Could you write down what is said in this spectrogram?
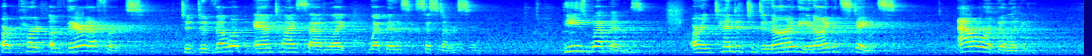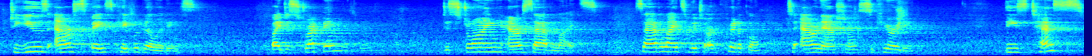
are part of their efforts to develop anti-satellite weapons systems. These weapons are intended to deny the United States our ability to use our space capabilities by destructing, destroying our satellites, satellites which are critical to our national security. These tests,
